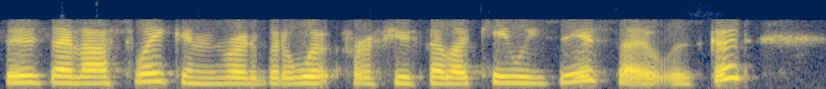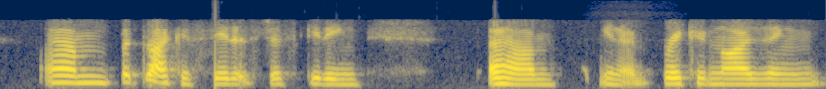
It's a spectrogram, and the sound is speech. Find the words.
Thursday last week and wrote a bit of work for a few fellow Kiwis there, so it was good. Um, but like I said, it's just getting, um, you know, recognising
